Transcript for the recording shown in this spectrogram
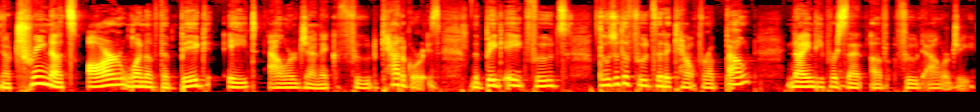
Now, tree nuts are one of the big eight allergenic food categories. The big eight foods, those are the foods that account for about 90% of food allergy.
